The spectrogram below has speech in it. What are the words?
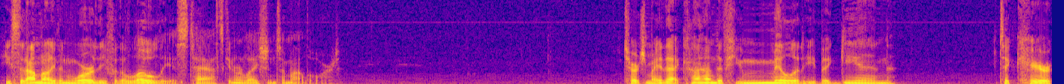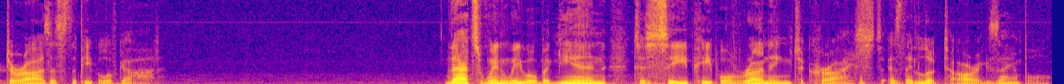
He said, I'm not even worthy for the lowliest task in relation to my Lord. Church, may that kind of humility begin to characterize us, the people of God. That's when we will begin to see people running to Christ as they look to our example.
